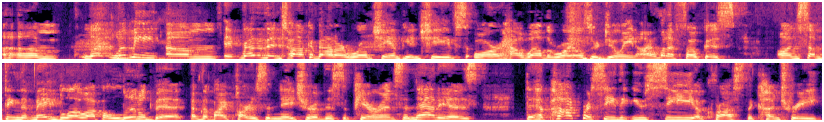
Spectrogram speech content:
Um, let, let me, um, it, rather than talk about our world champion Chiefs or how well the Royals are doing, I want to focus on something that may blow up a little bit of the bipartisan nature of this appearance, and that is the hypocrisy that you see across the country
